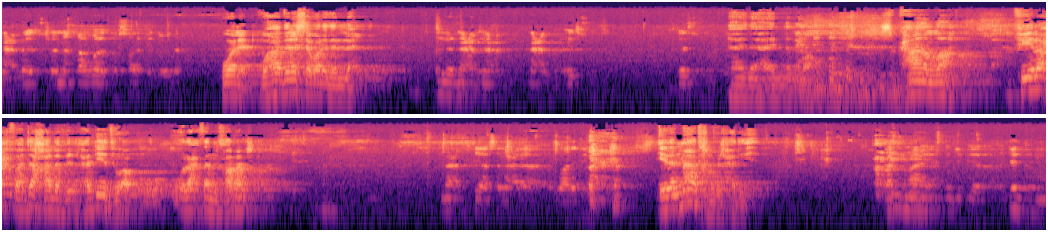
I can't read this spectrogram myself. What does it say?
نعم لا يدخل لأنه قال ولد الصالح يدعو له. ولد. وهذا ليس ولدا له. نعم نعم نعم يدخل. لا إله إلا الله. سبحان الله في لحظة دخل في الحديث ولحظة خرج. قياسا على والده. إذا ما يدخل في الحديث. جدهم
